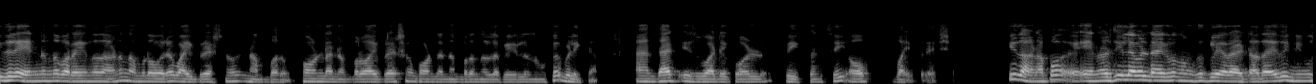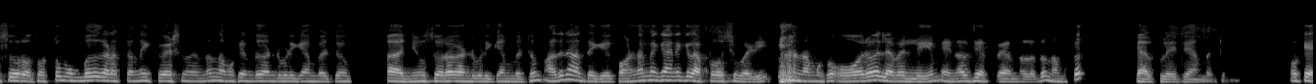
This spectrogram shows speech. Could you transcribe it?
ഇതിൽ n എന്ന് പറയുന്നതാണ് നമ്മുടെ ഓരോ വൈബ്രേഷണൽ നമ്പറും quantum number vibration quantum number എന്നുള്ള പേരിൽ നമുക്ക് വിളിക്കാം. And that is what is called frequency of vibration ഇതാണ്. അപ്പോൾ എനർജി ലെവൽ ഡയഗ്രാം നമുക്ക് ക്ലിയർ ആയിട്ട് അതായത് ന്യൂ സീറോ തൊട്ട് മുമ്പ് കിടക്കുന്ന ഇക്വേഷനിൽ നിന്ന് നമുക്ക് എന്ത് കണ്ടുപിടിക്കാൻ പറ്റും? ന്യൂ സീറോ കണ്ടുപിടിക്കാൻ പറ്റും. അതിനകത്തേക്ക് ക്വാണ്ടം മെക്കാനിക്കൽ അപ്രോച്ച് വഴി നമുക്ക് ഓരോ ലെവലിലെയും എനർജി എത്രയാന്നുള്ളത് നമുക്ക് കാൽക്കുലേറ്റ് ചെയ്യാൻ പറ്റും. ഓക്കെ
